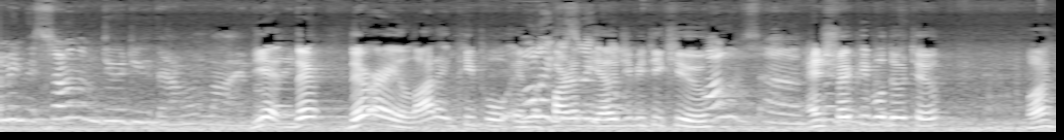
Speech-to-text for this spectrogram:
I mean, some of them do do that. I won't lie. but, Yeah, like, there there are a lot of people in well, the like, part just of the like LGBTQ, all of, uh, and straight people do it too. What?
